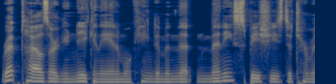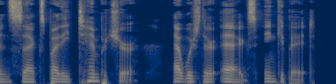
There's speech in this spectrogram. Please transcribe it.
Reptiles are unique in the animal kingdom in that many species determine sex by the temperature at which their eggs incubate.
